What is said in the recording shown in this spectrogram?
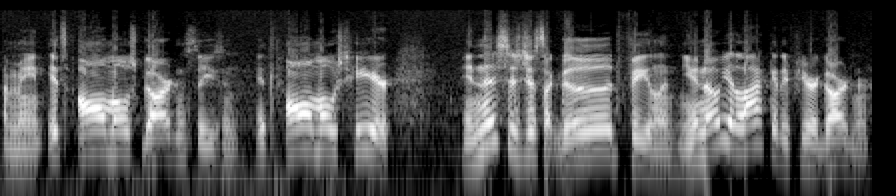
I mean, it's almost garden season. It's almost here. And this is just a good feeling. You know you like it if you're a gardener.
